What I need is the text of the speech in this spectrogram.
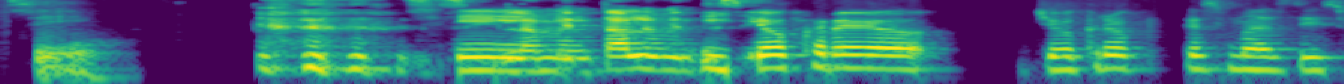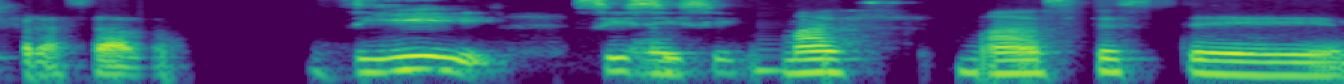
Sí. sí, lamentablemente. Y yo creo, yo creo que es más disfrazado. Sí, sí, sí, sí. Más, más este,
